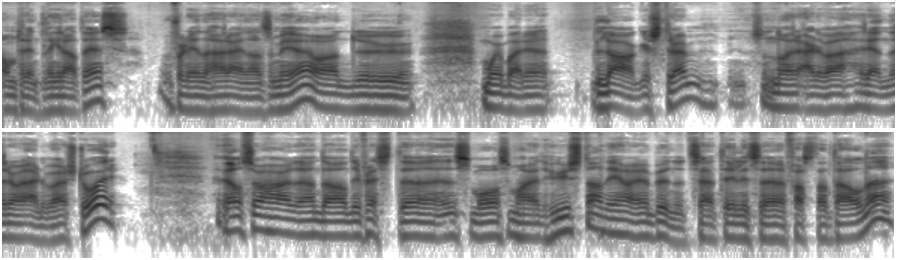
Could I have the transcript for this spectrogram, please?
omtrentlig gratis. Fordi det har regna så mye. Og du må jo bare lage strøm når elva renner og elva er stor. Og så har da- de fleste små som har et hus, da, de har jo bundet seg til disse fastavtalene.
